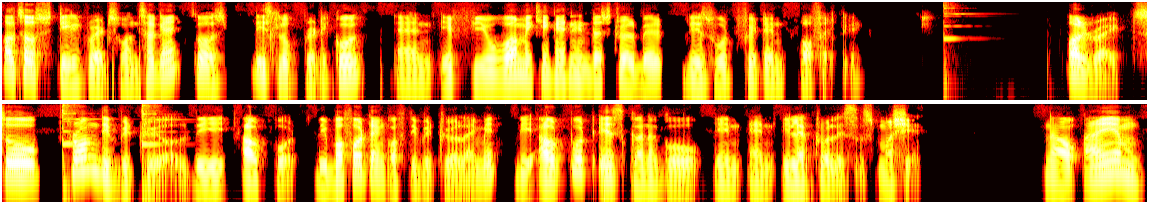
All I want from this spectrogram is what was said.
Also steel grates once again because these look pretty cool and if you were making an industrial build, this would fit in perfectly. All right, so from the vitriol, the output, the buffer tank of the vitriol, I mean, the output is gonna go in an electrolysis machine. Now I am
